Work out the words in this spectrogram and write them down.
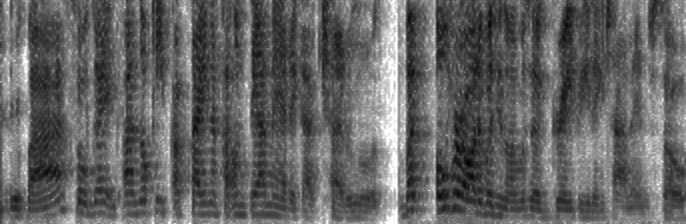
di ba? So, guys, ano, keep up tayo ng kaunti America, charut. But overall, it was, you know, it was a great reading challenge. So,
